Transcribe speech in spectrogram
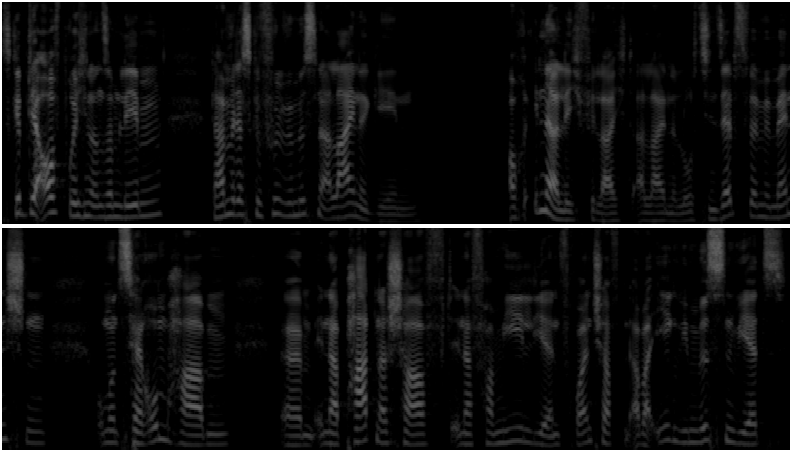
Es gibt ja Aufbrüche in unserem Leben, da haben wir das Gefühl, wir müssen alleine gehen. Auch innerlich vielleicht alleine losziehen. Selbst wenn wir Menschen um uns herum haben, ähm, in der Partnerschaft, in der Familie, in Freundschaften, aber irgendwie müssen wir jetzt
